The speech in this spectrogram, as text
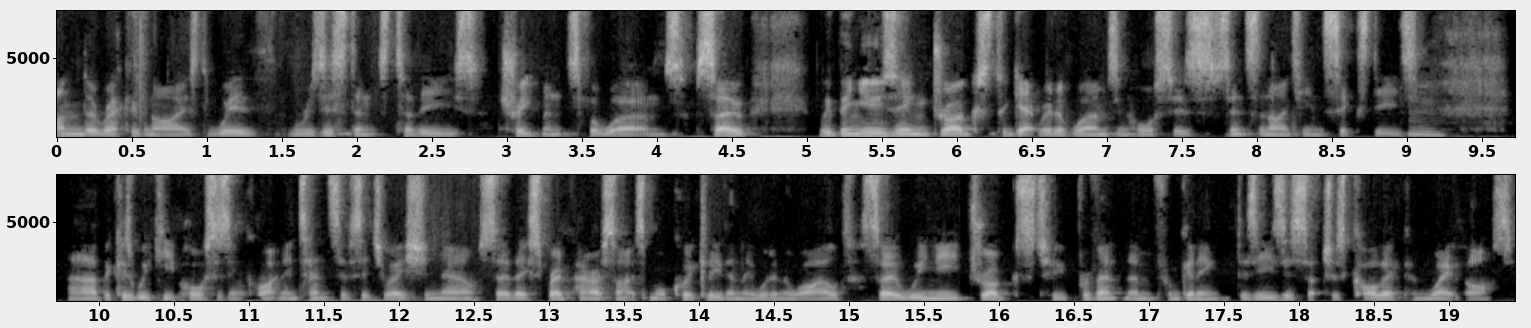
under recognized with resistance to these treatments for worms. So, we've been using drugs to get rid of worms in horses since the 1960s. Mm. Uh, because we keep horses in quite an intensive situation now. So they spread parasites more quickly than they would in the wild. So we need drugs to prevent them from getting diseases such as colic and weight loss.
